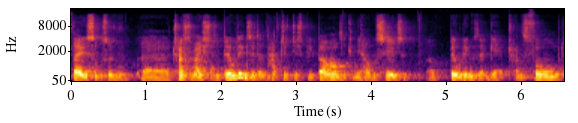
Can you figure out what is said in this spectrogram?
those sorts of uh, transformations of buildings. It doesn't have to just be barns, it can be a whole series of, of buildings that get transformed.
